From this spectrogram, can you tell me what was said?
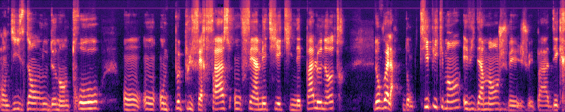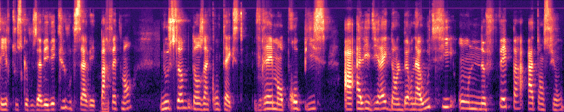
en disant on nous demande trop, on, ne peut plus faire face, on fait un métier qui n'est pas le nôtre. Donc voilà, donc typiquement, évidemment, je ne vais, je vais pas décrire tout ce que vous avez vécu, vous le savez parfaitement. Nous sommes dans un contexte vraiment propice à aller direct dans le burn-out si on ne fait pas attention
